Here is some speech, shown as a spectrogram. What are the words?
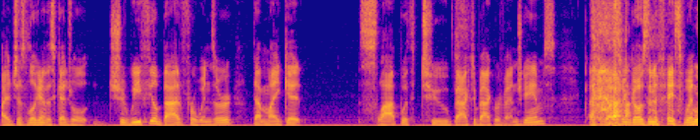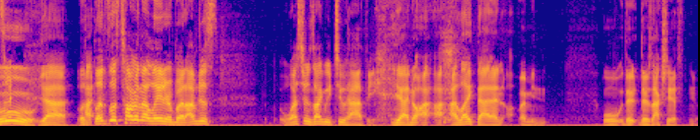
I just looking at the schedule. Should we feel bad for Windsor that might get slapped with two back-to-back revenge games as Western goes into face Windsor? ooh yeah Let's, I- let's let's talk on that later. But I'm just Western's not gonna be too happy. Yeah, no, I, I, I like that, and I mean, well, there, there's actually a you know,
